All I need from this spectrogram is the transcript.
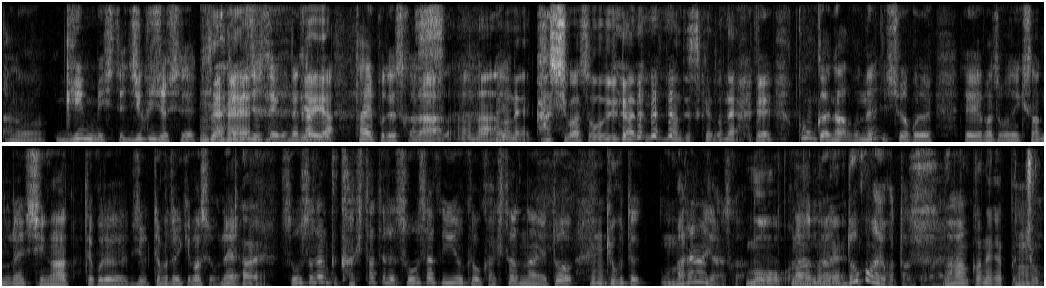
あの吟味して熟女して熟女して、ね、いやタイプですから。そあのね歌詞はそういうタイプなんですけどね。えー今回なね一緒はこれ、えー松本一樹さんのね詩があってこれじ手元に来ますよね、はい。そうするとなんか書き立てる創作意欲を書き立てないと、曲って生まれないじゃないですか。もうあのね。などこが良かったんでしょうかね。なんかねやっぱり直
